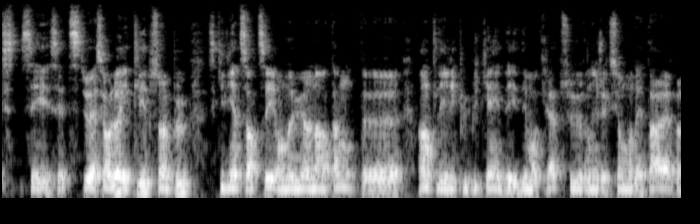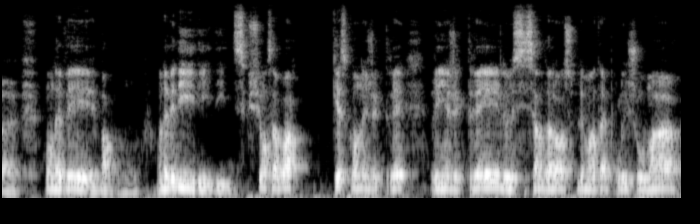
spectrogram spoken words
cette situation-là éclipse un peu ce qui vient de sortir. On a eu une entente entre les républicains et des démocrates sur l'injection monétaire. on avait, bon, on avait des, des, des discussions à savoir qu'est-ce qu'on injecterait, réinjecterait, le 600 dollars supplémentaire pour les chômeurs,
